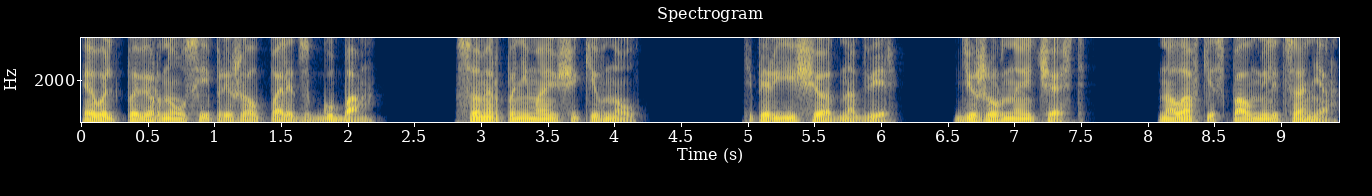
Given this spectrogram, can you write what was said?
Эвальд повернулся и прижал палец к губам. Сомер, понимающе кивнул. Теперь еще одна дверь. Дежурная часть. На лавке спал милиционер.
